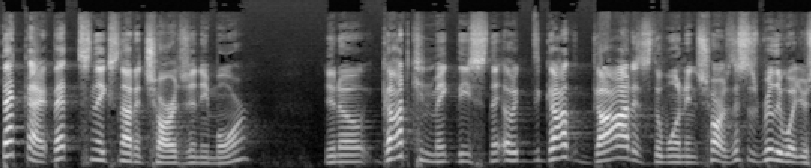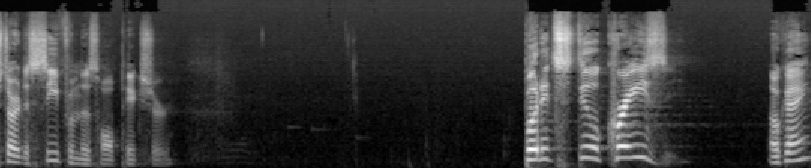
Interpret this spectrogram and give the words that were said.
that guy, that snake's not in charge anymore. You know, God can make these snakes. God, God is the one in charge. This is really what you're starting to see from this whole picture. But it's still crazy, okay?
